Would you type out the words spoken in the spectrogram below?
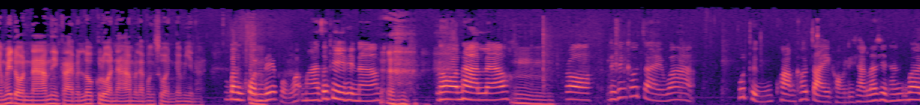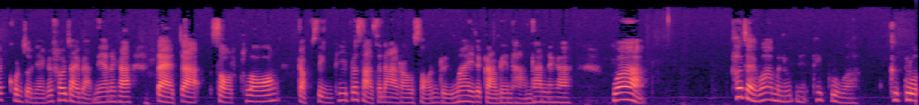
ยังไม่โดนน้ำนี่กลายเป็นโรคกลัวน้ำอะไรบางส่วนก็มีนะบางคนเรียกบอกว่ามาสักทีทีน้ำรอนานแล้วอืรอดิฉันเข้าใจว่า พูดถึงความเข้าใจของดิฉัน และดิฉันว่าคนส่วนใหญ่ก็เข้าใจแบบนี้นะคะ แต่จะสอดคล้องกับสิ่งที่พระศาสดาเราสอนหรือไม่จะกราบเรียนถามท่านนะคะ ว่าเข้าใจว่ามนุษย์เนี่ยที่กลัว คือกลัว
